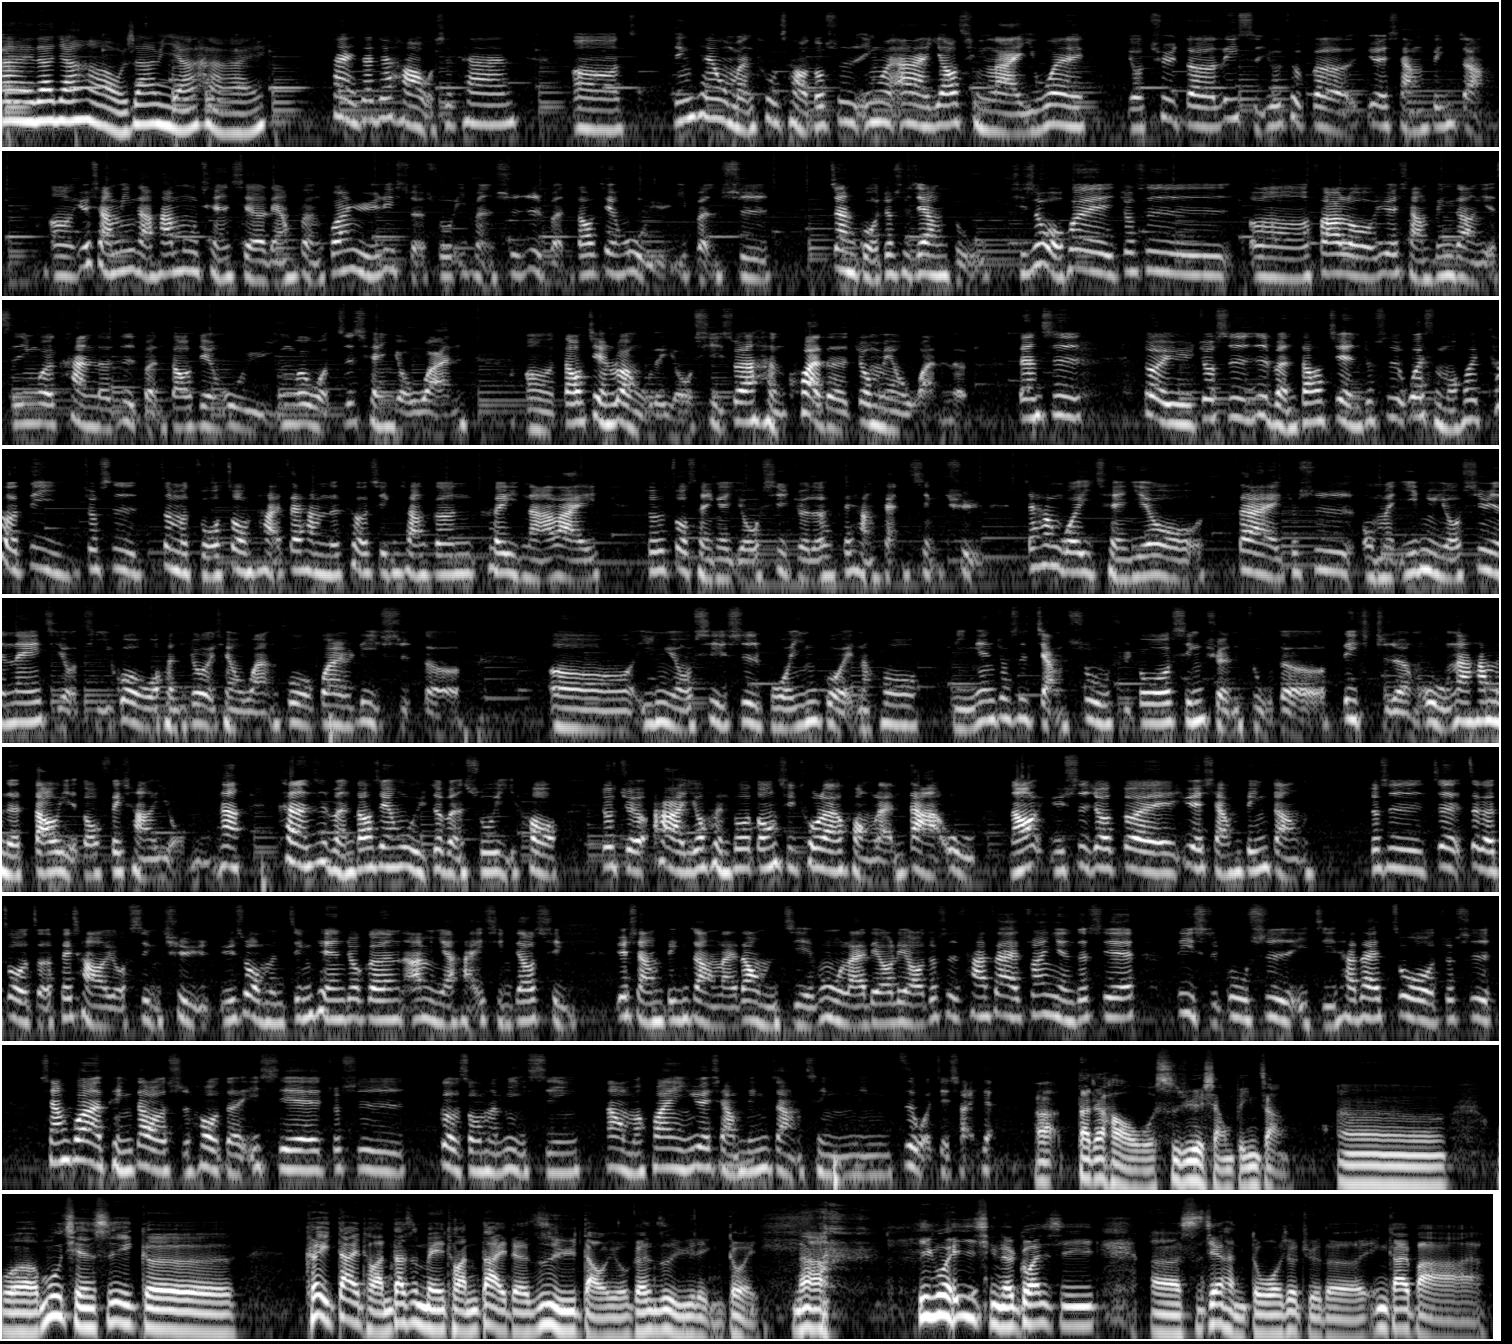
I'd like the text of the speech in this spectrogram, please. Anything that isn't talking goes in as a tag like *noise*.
嗨，大家好，我是阿米亚海。嗨，大家好，我是堪。呃，今天我们吐槽都是因为爱邀请来一位有趣的历史 YouTuber 岳翔兵长。呃，岳翔兵长他目前写了两本关于历史的书，一本是《日本刀剑物语》，一本是《战国就是这样读》。其实我会就是呃 follow 岳翔兵长，也是因为看了《日本刀剑物语》，因为我之前有玩呃《刀剑乱舞》的游戏，虽然很快的就没有玩了。但是，对于就是日本刀剑，就是为什么会特地就是这么着重它在他们的特性上，跟可以拿来就是做成一个游戏，觉得非常感兴趣。加上我以前也有在就是我们乙女游戏的那一集有提过，我很久以前玩过关于历史的呃乙女游戏是《博音鬼》，然后。里面就是讲述许多新选组的历史人物，那他们的刀也都非常的有名。那看了《日本刀剑物语》这本书以后，就觉得啊，有很多东西突然恍然大悟，然后于是就对岳翔兵长，就是这这个作者非常的有兴趣。于是我们今天就跟阿米亚海一起邀请岳翔兵长来到我们节目来聊聊，就是他在钻研这些历史故事，以及他在做就是相关的频道的时候的一些就是。各中的秘辛，那我们欢迎岳翔兵长，请您自我介绍一下。啊，大家好，我是岳翔兵长。嗯，我目前是一个可以带团，但是没团带的日语导游跟日语领队。那 *laughs* 因为疫情的关系，呃，时间很多，就觉得应该把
